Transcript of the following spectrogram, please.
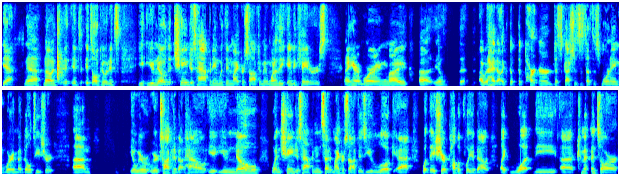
Yeah, yeah, no, it's it's it's all good. It's you, you know that change is happening within Microsoft. I mean, one of the indicators. I hear I'm wearing my, uh, you know, the I had like the the partner discussions and stuff this morning, wearing my Build T-shirt. Um, you know, we were we were talking about how you, you know when changes happen inside of Microsoft is you look at what they share publicly about like what the uh, commitments are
